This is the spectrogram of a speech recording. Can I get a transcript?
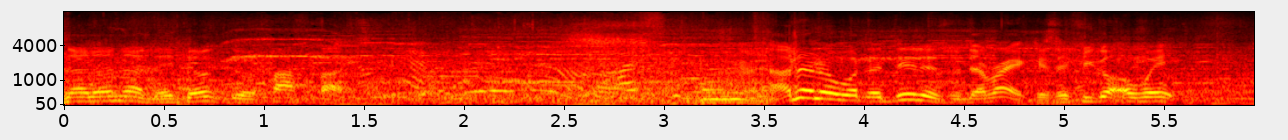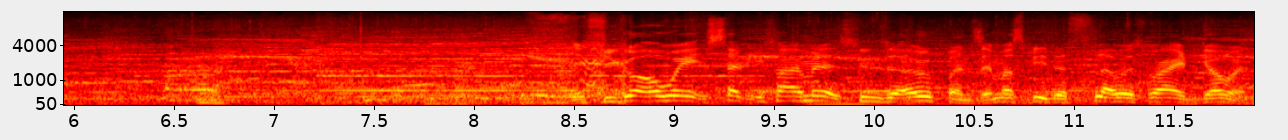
No, no, no, they don't do a fast pass. I don't know what the deal is with the ride, because if you gotta wait, if you gotta wait 75 minutes as soon as it opens, it must be the slowest ride going.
